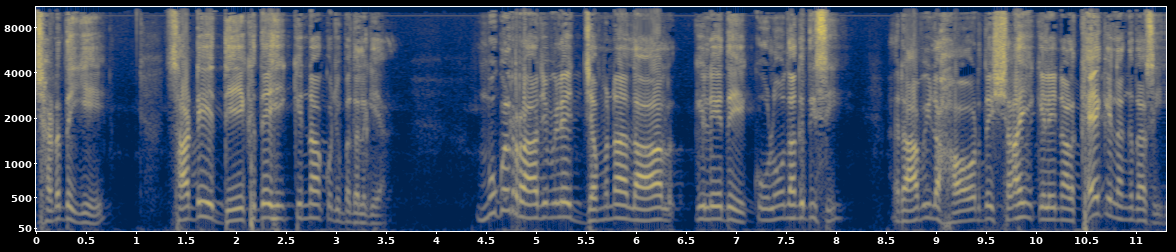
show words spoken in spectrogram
ਛੱਡ ਦਈਏ, ਸਾਡੇ ਦੇਖਦੇ ਹੀ ਕਿੰਨਾ ਕੁਝ ਬਦਲ ਗਿਆ। ਮੁਗਲ ਰਾਜ ਵੇਲੇ ਜਮਨਾ ਲਾਲ ਕਿਲੇ ਦੇ ਕੋਲੋਂ ਲੰਘਦੀ ਸੀ। ਰਾਵੀ ਲਾਹੌਰ ਦੇ ਸ਼ਾਹੀ ਕਿਲੇ ਨਾਲ ਖਹਿ ਕੇ ਲੰਘਦਾ ਸੀ।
